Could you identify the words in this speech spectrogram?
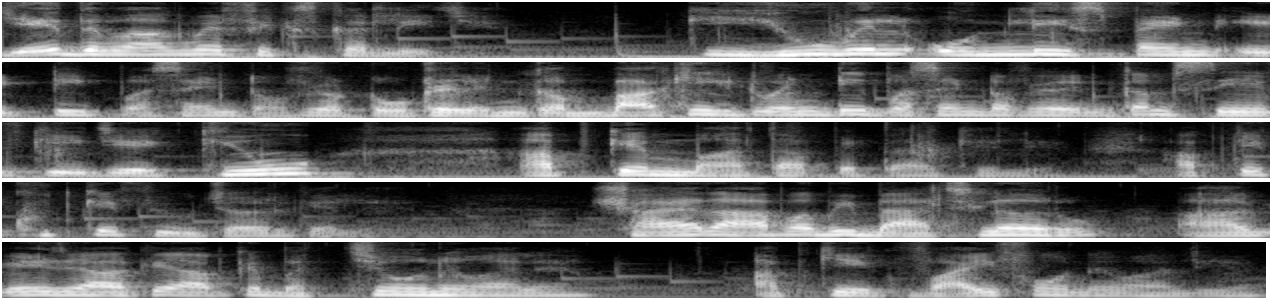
ये दिमाग में फिक्स कर लीजिए कि you will only spend eighty percent of your total income बाकी twenty percent of your income save कीजिए। क्यों? आपके माता पिता के लिए, आपके खुद के फ्यूचर के लिए। शायद आप अभी बैचलर हो, आगे जाके आपके बच्चे होने वाले हैं, आपकी एक वाइफ होने वाली है।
